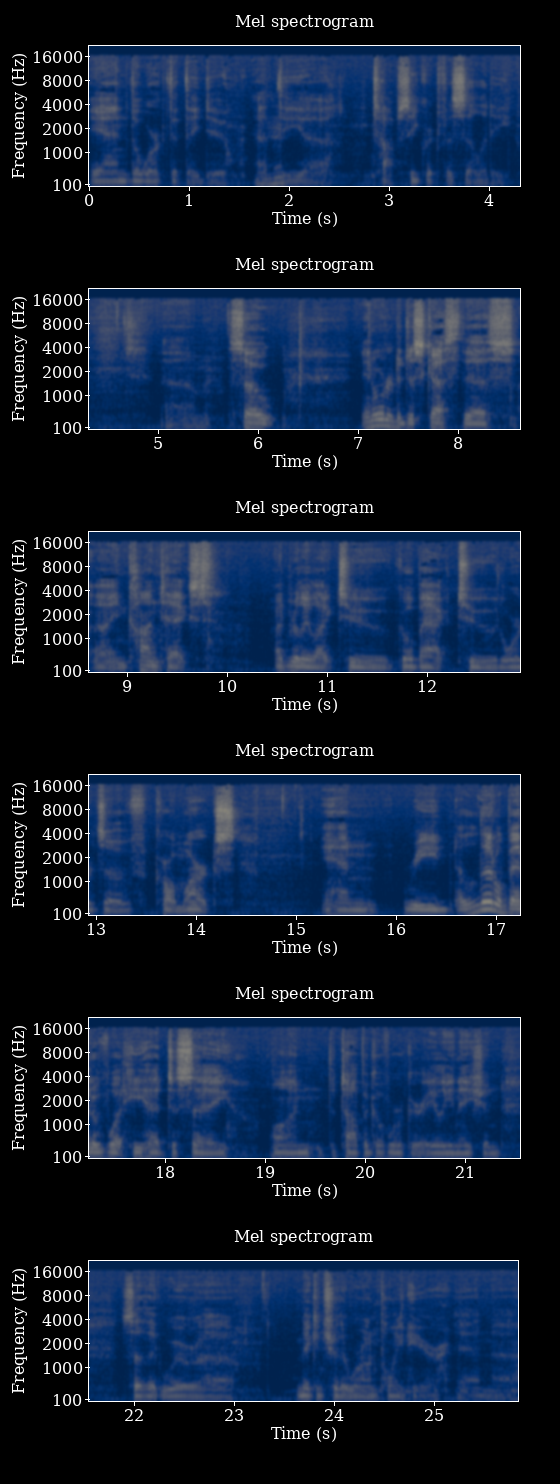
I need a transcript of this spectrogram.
and the work that they do at the uh, top secret facility. Um, so in order to discuss this uh, in context, I'd really like to go back to the words of Karl Marx and read a little bit of what he had to say on the topic of worker alienation so that we're uh, making sure that we're on point here and, uh,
